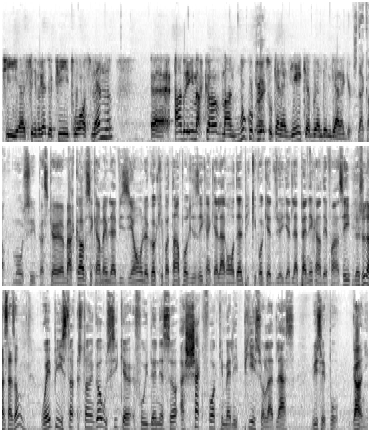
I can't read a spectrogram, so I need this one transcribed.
puis euh, c'est vrai depuis trois semaines, là, euh, Andrei Markov manque beaucoup plus Ouais. aux Canadiens que Brendan Gallagher. Je suis d'accord. Moi aussi, parce que Markov, c'est quand même la vision, le gars qui va temporiser quand il y a la rondelle puis qui voit qu'il y a, y de la panique en défensive. Le jeu dans sa zone. Oui, puis c'est un, c'est un gars aussi qu'il faut lui donner ça. À chaque fois qu'il met les pieds sur la glace, lui, c'est pour gagner.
